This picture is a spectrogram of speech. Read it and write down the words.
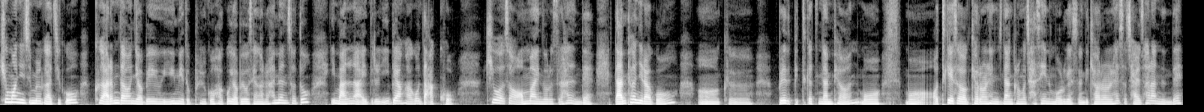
휴머니즘을 가지고 그 아름다운 여배우임에도 불구하고 여배우 생활을 하면서도 이 많은 아이들을 입양하고 낳고 키워서 엄마의 노릇을 하는데 남편이라고 어그 브래드 피트 같은 남편, 뭐, 뭐, 어떻게 해서 결혼을 했는지 난 그런 거 자세히는 모르겠어요. 근데 결혼을 해서 잘 살았는데,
